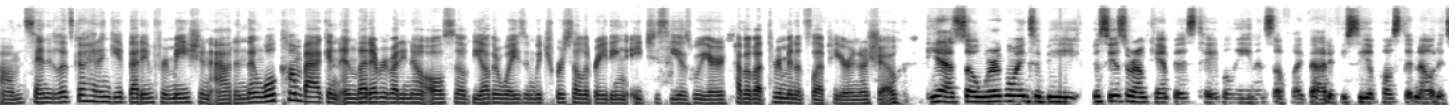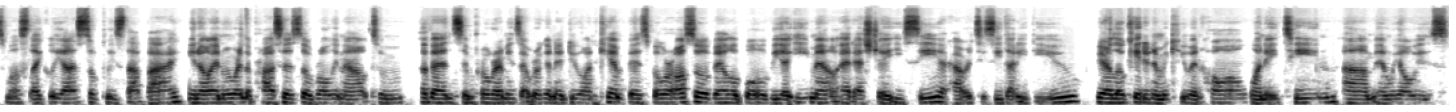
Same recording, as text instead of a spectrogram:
um, Sandy, let's go ahead and give that information out, and then we'll come back and, and let everybody know also the other ways in which we're celebrating HCC as we are have about three minutes left here our show? Yeah, so we're going to be, you'll see us around campus, tabling and stuff like that. If you see a post-it note, it's most likely us. So please stop by, you know, and we're in the process of rolling out some events and programmings that we're going to do on campus, but we're also available via email at sjec at howardcc.edu. We are located in McEwen Hall 118, um, and we always,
